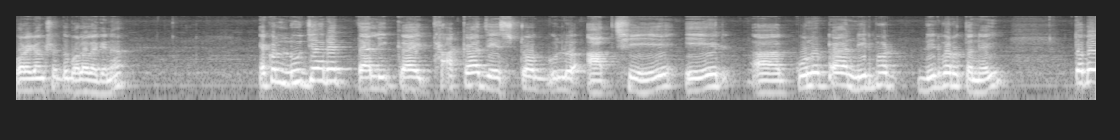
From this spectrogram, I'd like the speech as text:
পরের অংশ তো বলা লাগে না। এখন লুজারের তালিকায় থাকা যে স্টকগুলো আছে, এর কোনোটা নির্ভর, নির্ভরতা নেই। তবে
